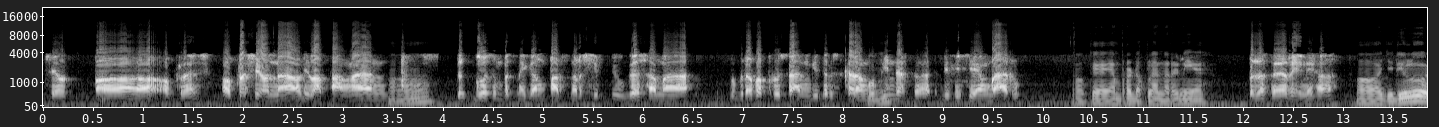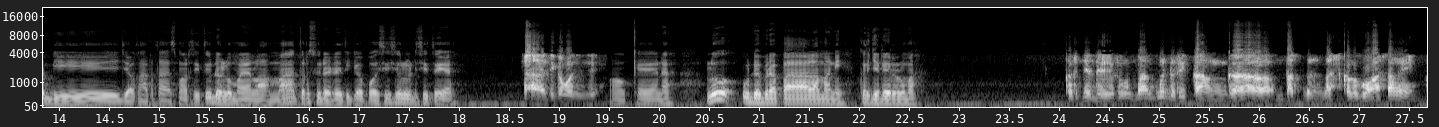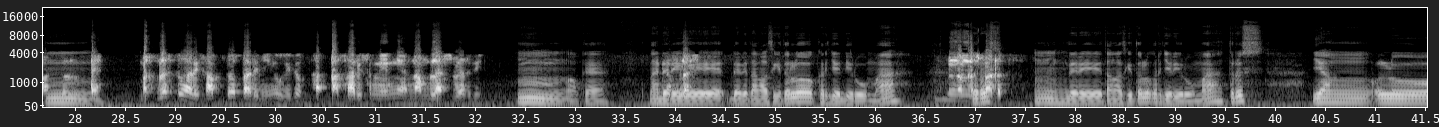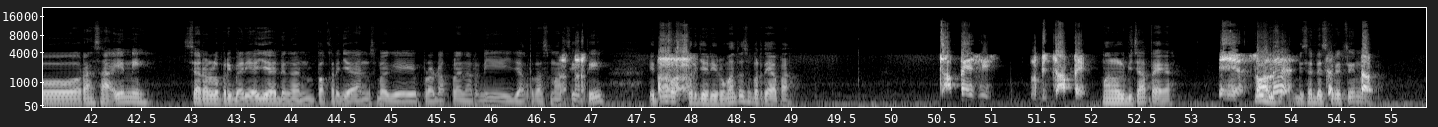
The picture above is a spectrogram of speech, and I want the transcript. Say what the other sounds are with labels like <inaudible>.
field eh, opres- operasional di lapangan. Heeh. Terus gue sempet megang partnership juga sama beberapa perusahaan gitu. Terus sekarang gue pindah ke divisi yang baru. Oke, yang product planner ini ya. Product trainer ini, ha. Oh, jadi lu di Jakarta Smart City udah lumayan lama, terus udah ada tiga posisi lu di situ ya? Nah, tiga posisi. Oke, nah lu udah berapa lama nih kerja dari rumah? Kerja dari rumah gue dari tanggal 14 kalau gue nggak salah ya. 14, Hmm. Eh, 14 tuh hari Sabtu atau hari Minggu gitu. Pas hari Seninnya 16 berarti. Hmm, oke. Nah dari dari tanggal segitu lu kerja di rumah, 16 terus Maret. hmm, dari tanggal segitu lu kerja di rumah, terus yang lu rasain nih secara lu pribadi aja dengan pekerjaan sebagai product planner di Jakarta Smart City, itu kerja di rumah tuh seperti apa? Capek sih, lebih capek. Malah lebih capek ya? Iya, Lu soalnya bisa, bisa deskripsiin nggak?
